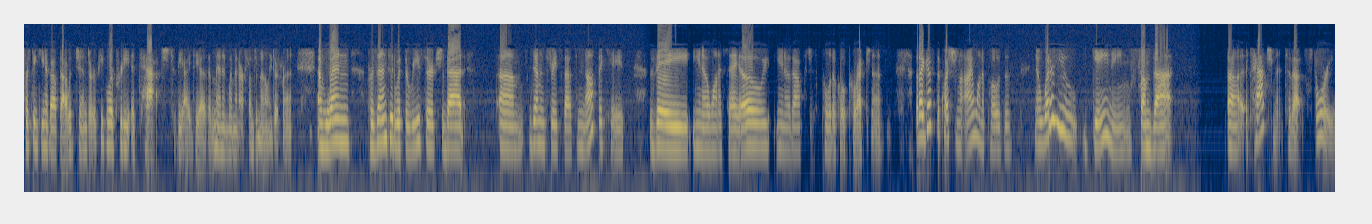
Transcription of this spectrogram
for thinking about that with gender. People are pretty attached to the idea that men and women are fundamentally different. And when presented with the research that um, demonstrates that's not the case, they, you know, want to say, oh, you know, that's just political correctness. But I guess the question I want to pose is, you know, what are you gaining from that uh, attachment to that story?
